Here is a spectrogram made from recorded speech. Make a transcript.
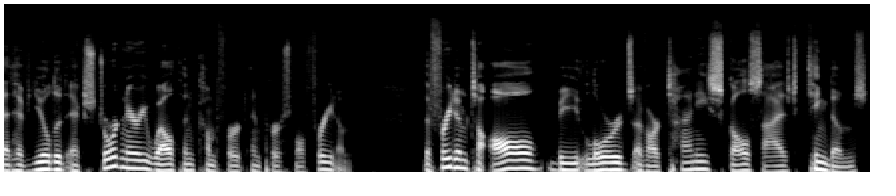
that have yielded extraordinary wealth and comfort and personal freedom the freedom to all be lords of our tiny skull sized kingdoms,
